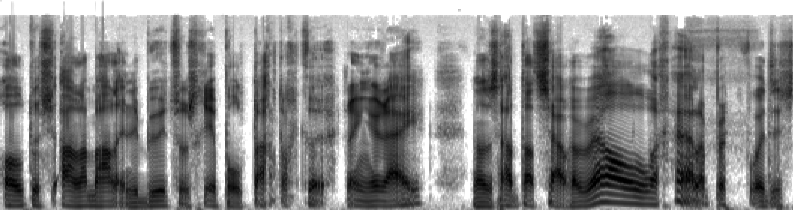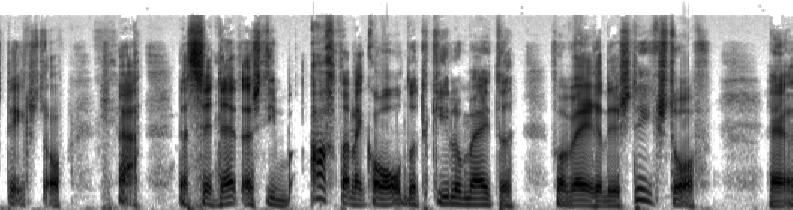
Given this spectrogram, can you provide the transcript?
auto's allemaal in de buurt van Schiphol 80 k- gingen rijden, dan zou dat zou geweldig helpen voor de stikstof. Ja, dat zit net als die achterlijke 100 kilometer vanwege de stikstof. Hè.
